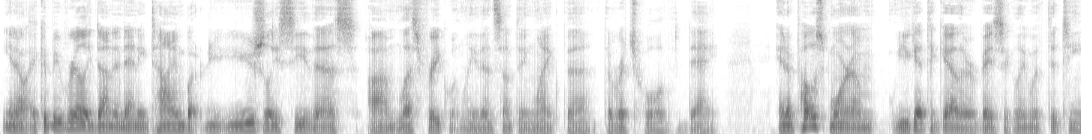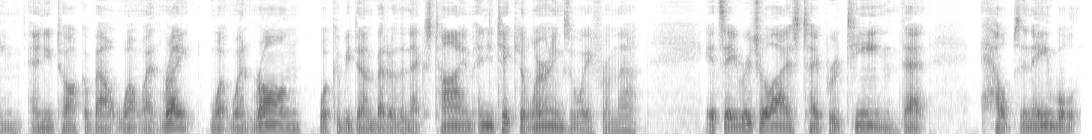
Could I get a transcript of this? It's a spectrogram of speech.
You know, it could be really done at any time, but you usually see this um, less frequently than something like the, the ritual of the day. In a post-mortem, you get together basically with the team and you talk about what went right, what went wrong, what could be done better the next time, and you take your learnings away from that. It's a ritualized type routine that helps enable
